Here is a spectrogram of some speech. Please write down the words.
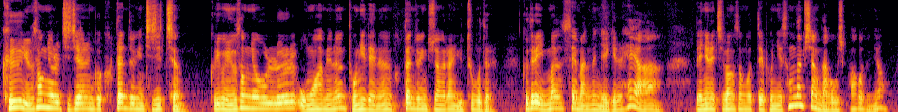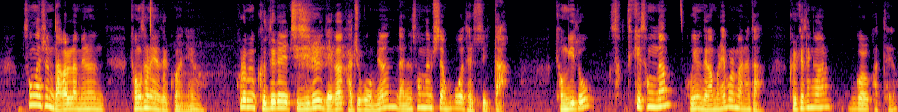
그 윤석열을 지지하는 그 극단적인 지지층 그리고 윤석열을 옹호하면은 돈이 되는 극단적인 주장을 하는 유튜브들 그들의 입맛에 맞는 얘기를 해야 내년에 지방선거 때 본인이 성남시장 나가고 싶어 하거든요. 성남시장 나가려면은 경선해야 될 거 아니에요. 그러면 그들의 지지를 내가 가지고 오면 나는 성남시장 후보가 될 수 있다. 경기도 특히 성남 거기는 내가 한번 해볼 만하다. 그렇게 생각하는 것 같아요.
